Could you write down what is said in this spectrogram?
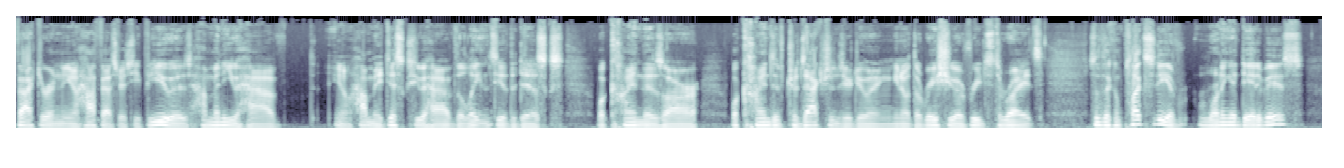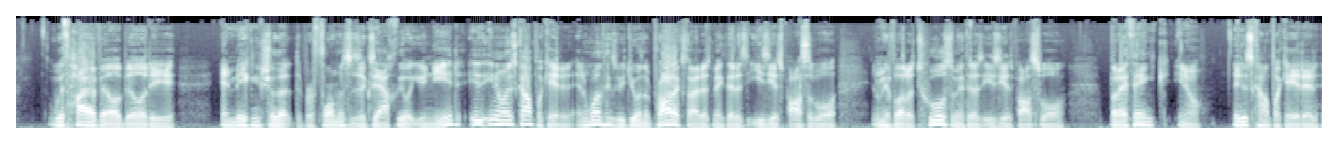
factor in, you know, how fast your CPU is, how many you have, you know, how many disks you have, the latency of the disks, what kind those are, what kinds of transactions you're doing, you know, the ratio of reads to writes. So the complexity of running a database with high availability and making sure that the performance is exactly what you need, you know, is complicated. And one of the things we do on the product side is make that as easy as possible, and we have a lot of tools to make that as easy as possible. But I think, you know, it is complicated,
